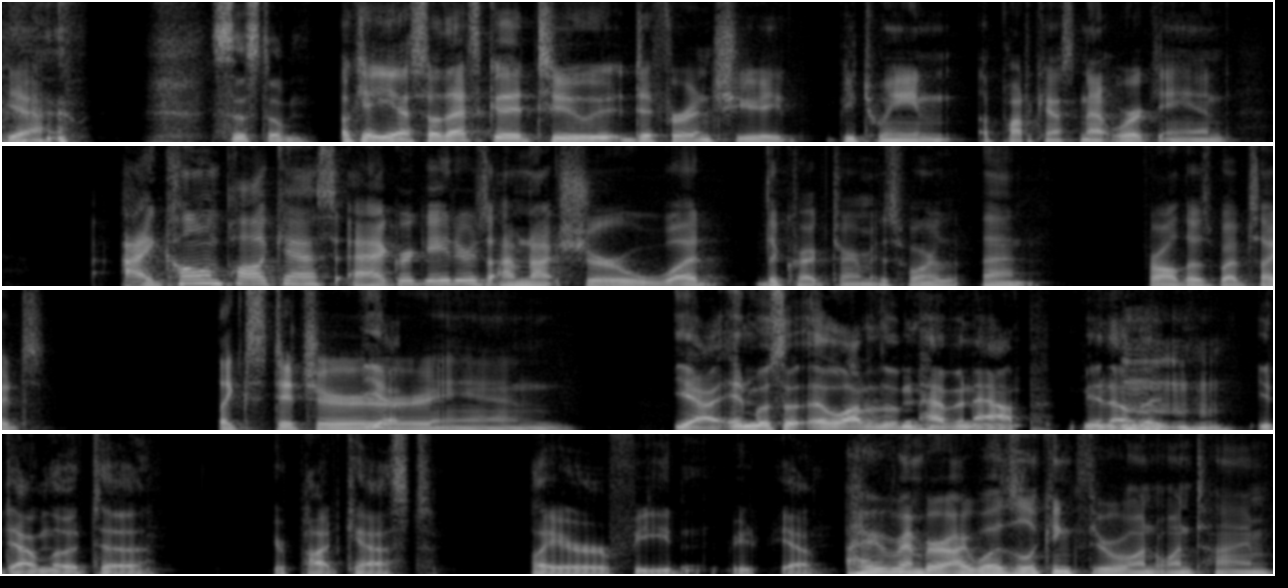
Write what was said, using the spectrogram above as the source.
Yeah. system. Okay, yeah, so that's good to differentiate between a podcast network and I call them podcast aggregators. I'm not sure what the correct term is for that for all those websites, like Stitcher Yeah. and Yeah, and most of, a lot of them have an app, you know, that Mhm. you download to your podcast player feed. Yeah. I remember I was looking through one one time,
